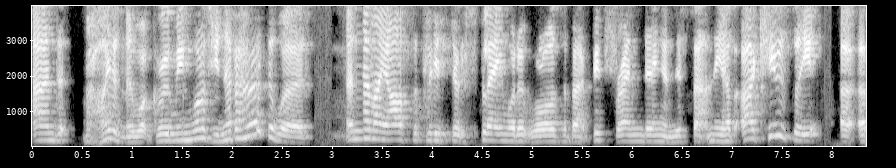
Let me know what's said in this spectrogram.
And well, I didn't know what grooming was. You never heard the word. And then I asked the police to explain what it was about befriending and this, that, and the other. I accused the uh, uh,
